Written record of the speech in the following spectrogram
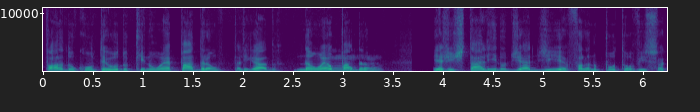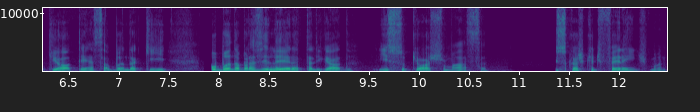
fala de um conteúdo que não é padrão, tá ligado? Não é o padrão. Uhum. E a gente tá ali no dia a dia, falando, puta, ouvi isso aqui, ó, tem essa banda aqui. Pô, banda brasileira, tá ligado? Isso que eu acho massa. Isso que eu acho que é diferente, mano.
